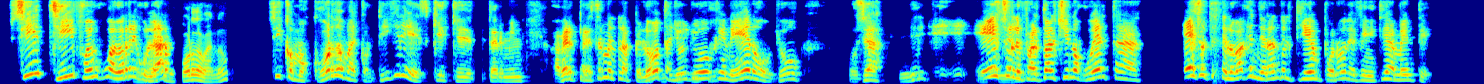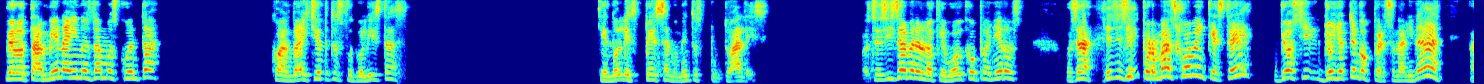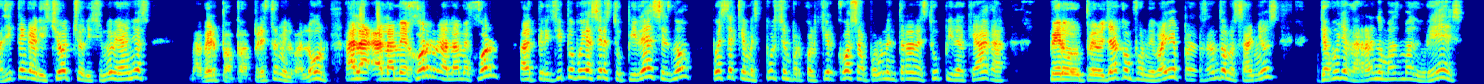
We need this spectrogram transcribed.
Sí, sí, fue un jugador regular. Córdoba, ¿no? Sí, como Córdoba con Tigres, que, que termina. A ver, préstame la pelota, yo, yo genero, yo. O sea, e, e, eso le faltó al chino Huerta. Eso te lo va generando el tiempo, ¿no? Definitivamente. Pero también ahí nos damos cuenta cuando hay ciertos futbolistas que no les pesan momentos puntuales. O sea, sí saben a lo que voy, compañeros. O sea, sí, por más joven que esté, yo sí, yo, yo tengo personalidad. Así tenga 18, 19 años, a ver, papá, préstame el balón. A la, a la mejor, a la mejor, al principio voy a hacer estupideces, ¿no? Puede ser que me expulsen por cualquier cosa, por una entrada estúpida que haga. Pero, pero ya conforme vayan pasando los años, ya voy agarrando más madurez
